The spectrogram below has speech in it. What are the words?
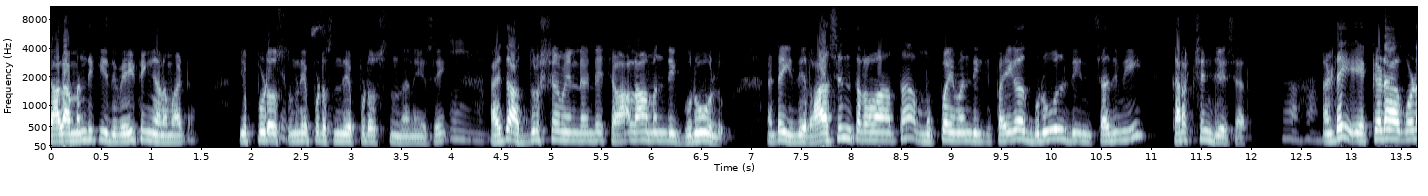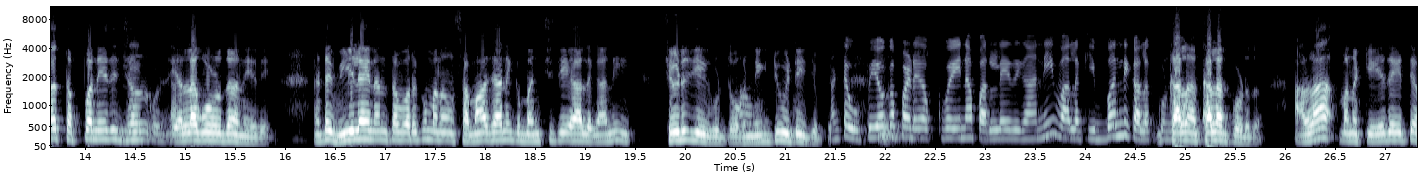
చాలా మందికి ఇది వెయిటింగ్ అనమాట. ఎప్పుడు వస్తుంది ఎప్పుడు వస్తుంది ఎప్పుడు వస్తుంది అనేసి అయితే అదృష్టం ఏంటంటే చాలామంది గురువులు అంటే ఇది రాసిన తర్వాత ముప్పై మందికి పైగా గురువులు దీన్ని చదివి కరెక్షన్ చేశారు. అంటే ఎక్కడా కూడా తప్పు అనేది. వెళ్ళకూడదు అనేది. అంటే వీలైనంత వరకు మనం సమాజానికి మంచి చేయాలి కానీ చెడు చేయకూడదు ఒక. నెగిటివిటీ చెప్పి అంటే ఉపయోగపడకపోయినా పర్లేదు కానీ వాళ్ళకి ఇబ్బంది కలగకుండా. కలగకూడదు అలా మనకి ఏదైతే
